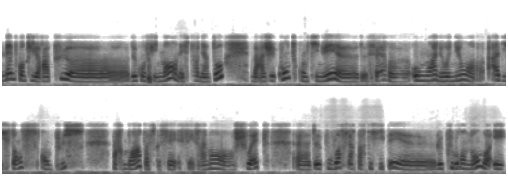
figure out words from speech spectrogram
même quand il y aura plus euh, de confinement, on espère bientôt, bah, je compte continuer de faire au moins une réunion à distance en plus par mois parce que c'est vraiment chouette de pouvoir faire participer le plus grand nombre. Et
